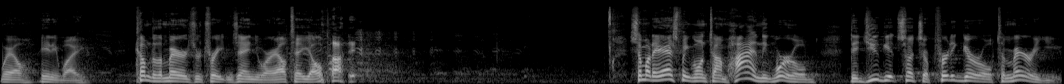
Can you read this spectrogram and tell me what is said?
well, anyway, come to the marriage retreat in January. I'll tell you all about it. Somebody asked me one time, How in the world did you get such a pretty girl to marry you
